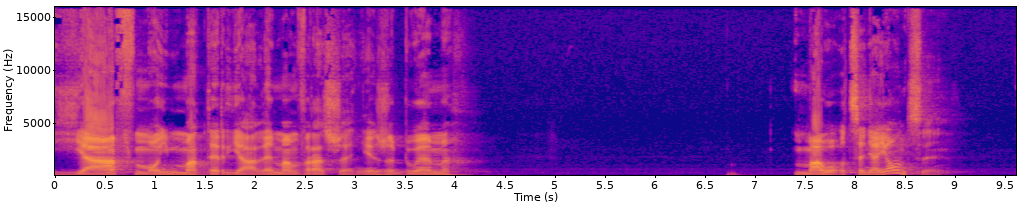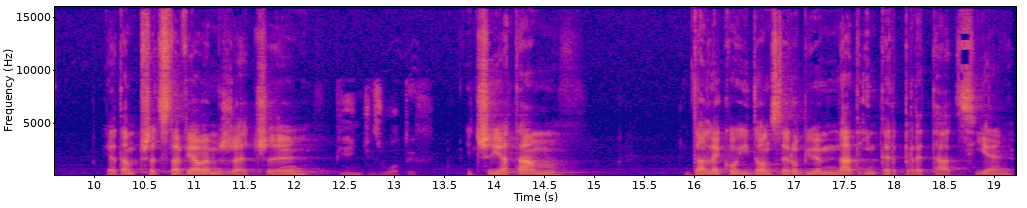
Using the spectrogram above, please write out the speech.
Ja w moim materiale mam wrażenie, że byłem mało oceniający. Ja tam przedstawiałem rzeczy 5 złotych. i czy ja tam daleko idące robiłem nadinterpretacje?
